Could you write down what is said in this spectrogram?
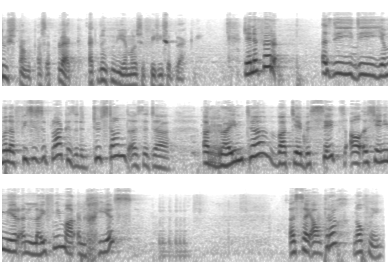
toestand as 'n plek. Ek dink nie die hemel is 'n fisiese plek nie. Jennifer, Is die die hemel 'n fisiese plek? Is dit 'n toestand? Is dit 'n 'n ruimte wat jy beset al is jy nie meer in lyf nie, maar in gees? Is sy al terug? Nog nie.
